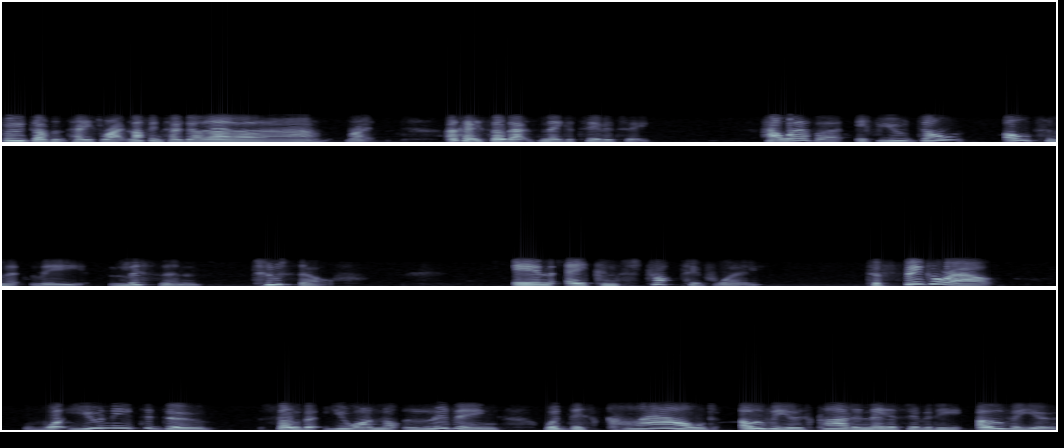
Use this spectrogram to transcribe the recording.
food doesn't taste right. Nothing tastes right ah, ah, ah, right. Okay so that's negativity. However if you don't ultimately listen to self in a constructive way to figure out what you need to do so that you are not living with this cloud over you, this cloud of negativity over you,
